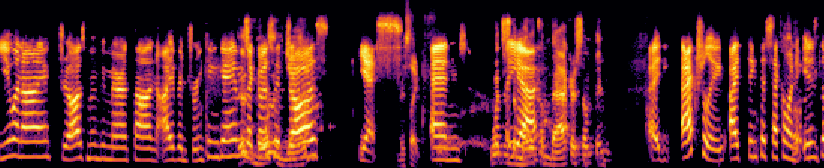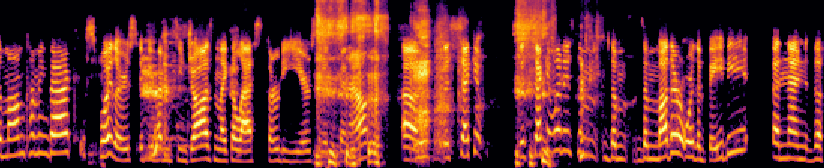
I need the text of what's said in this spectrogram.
Shark. you and I, Jaws movie marathon. I have a drinking game There's that goes than with one? Jaws. Yes. There's like And What does the Yeah. mother come back or something? I, actually, I think the second one is the mom coming back. Spoilers if you haven't seen Jaws in like the last 30 years that it's been out. Um, the second the second one is the, the the mother or the baby and then the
